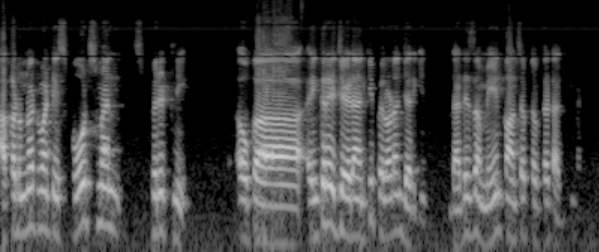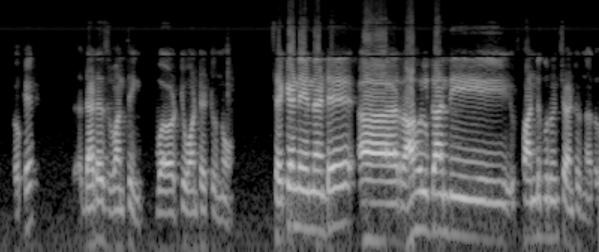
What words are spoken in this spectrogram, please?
అక్కడ ఉన్నటువంటి స్పోర్ట్స్ మ్యాన్ స్పిరిట్ని ఒక ఎంకరేజ్ చేయడానికి పిలవడం జరిగింది. That is the main concept of that agreement okay that is one thing what you wanted to know second ఏంటంటే రాహుల్ గాంధీ ఫండ్ గురించి అంటున్నారు.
